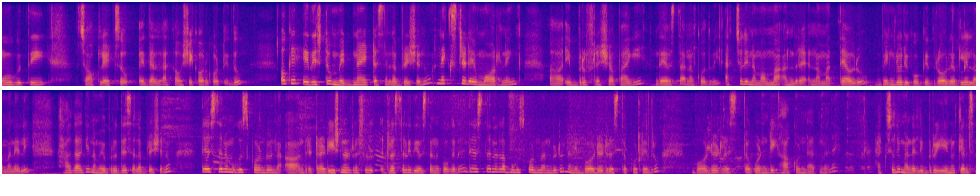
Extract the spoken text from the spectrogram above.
ಮೂಗುತಿ ಚಾಕ್ಲೇಟ್ಸು ಇದೆಲ್ಲ ಕೌಶಿಕ್ ಅವರು ಕೊಟ್ಟಿದ್ದು. ಓಕೆ ಇದಿಷ್ಟು midnight celebration next day morning ಇಬ್ಬರು ಫ್ರೆಶ್ ಅಪ್ ಆಗಿ ದೇವಸ್ಥಾನಕ್ಕೆ ಹೋದ್ವಿ. ಆ್ಯಕ್ಚುಲಿ ನಮ್ಮಮ್ಮ ಅಂದರೆ ನಮ್ಮ ಅತ್ತೆ ಅವರು ಬೆಂಗಳೂರಿಗೆ ಹೋಗಿದ್ರು, ಅವ್ರು ಇರಲಿಲ್ಲ ಮನೇಲಿ. ಹಾಗಾಗಿ ನಮ್ಮಿಬ್ಬರದ್ದೇ ಸೆಲೆಬ್ರೇಷನು ದೇವಸ್ಥಾನ ಮುಗಿಸ್ಕೊಂಡು ನ ಅಂದರೆ ಟ್ರೆಡಿಷ್ನಲ್ ಡ್ರೆಸ್ ಡ್ರೆಸ್ಸಲ್ಲಿ ದೇವಸ್ಥಾನಕ್ಕೆ ಹೋಗಿದೆ ದೇವಸ್ಥಾನ ಎಲ್ಲ ಮುಗಿಸ್ಕೊಂಡು ಬಂದುಬಿಟ್ಟು ನನಗೆ ಬರ್ಡೇ ಡ್ರೆಸ್ ತಗೊಟ್ಟಿದ್ರು ಬರ್ಡೇ ಡ್ರೆಸ್ ತೊಗೊಂಡು ಹಾಕೊಂಡಾದ್ಮೇಲೆ ಆ್ಯಕ್ಚುಲಿ ಮನೇಲಿಬ್ಬರು ಏನೂ ಕೆಲಸ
